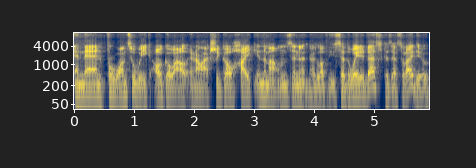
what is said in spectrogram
And then for once a week, I'll go out and I'll actually go hike in the mountains. And I love that you said the weighted vest because that's what I do.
